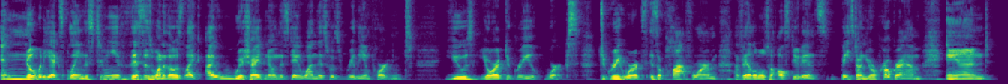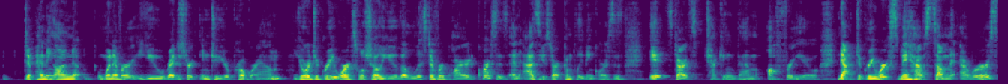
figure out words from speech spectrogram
and nobody explained this to me. This is one of those like, I wish I had known this day one. This was really important use your Degree Works. Degree Works is a platform available to all students based on your program and depending on whenever you register into your program, your degree works will show you the list of required courses. And as you start completing courses, it starts checking them off for you. Now, degree works may have some errors.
